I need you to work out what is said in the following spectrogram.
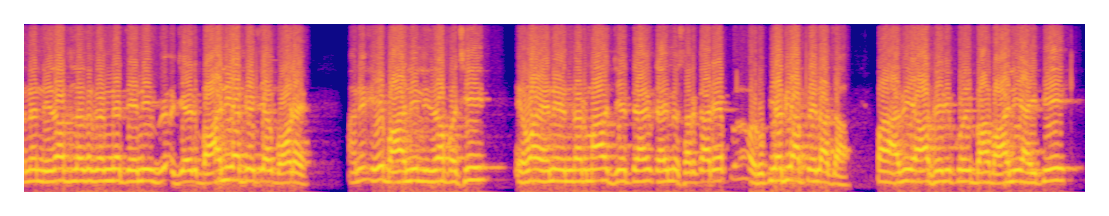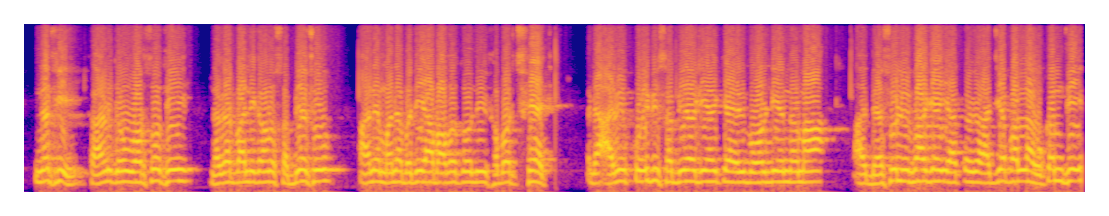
અને નિરાતનગરને તેની જે બહાલી આપી ત્યાં બોર્ડે અને એ બહાલી લીધા પછી એવા એની અંદરમાં જે ટાઈમ સરકારે રૂપિયા બી આપેલા હતા. પણ આવી આ ફેરી કોઈ બહાલી આપી નથી. કારણ કે હું વર્ષોથી નગરપાલિકાનો સભ્ય છું અને મને બધી આ બાબતોની ખબર છે જ. એટલે આવી કોઈ બી સભ્યની કે આવી બોર્ડની અંદરમાં મહેસૂલ વિભાગે યા તો રાજ્યપાલના હુકમથી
